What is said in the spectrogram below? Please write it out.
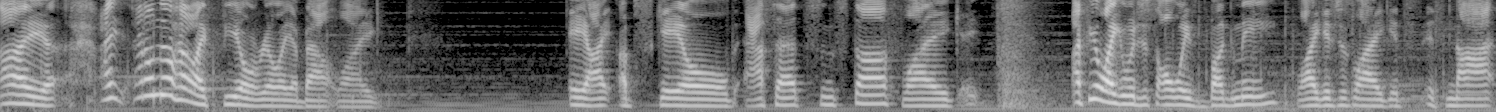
I, uh, I I don't know how I feel really about like AI upscaled assets and stuff. Like, it, I feel like it would just always bug me. Like, it's just like it's it's not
